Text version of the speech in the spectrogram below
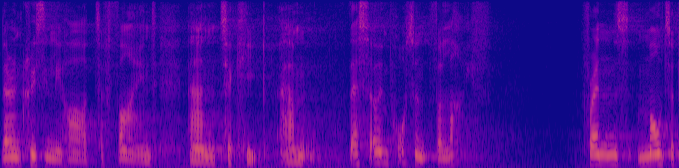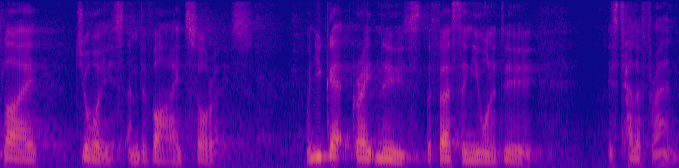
they're increasingly hard to find and to keep. Um, they're so important for life. Friends multiply joys and divide sorrows. When you get great news, the first thing you want to do is tell a friend.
